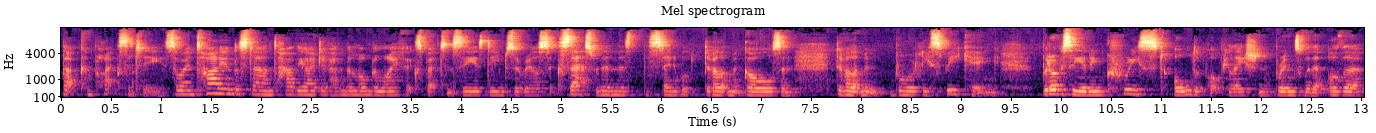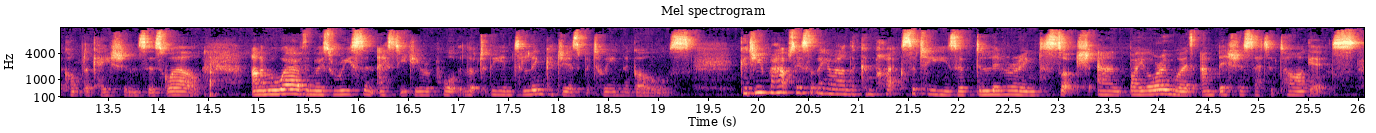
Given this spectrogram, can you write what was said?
that complexity, so I entirely understand how the idea of having a longer life expectancy is deemed as a real success within the, Sustainable Development Goals and development broadly speaking. But obviously, an increased older population brings with it other complications as well. And I'm aware of the most recent SDG report that looked at the interlinkages between the goals. Could you perhaps say something around the complexities of delivering to such, and by your own words, ambitious set of targets?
